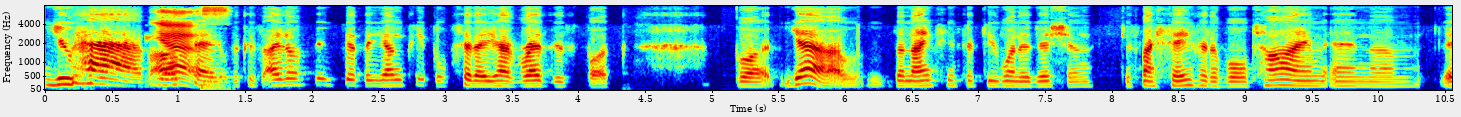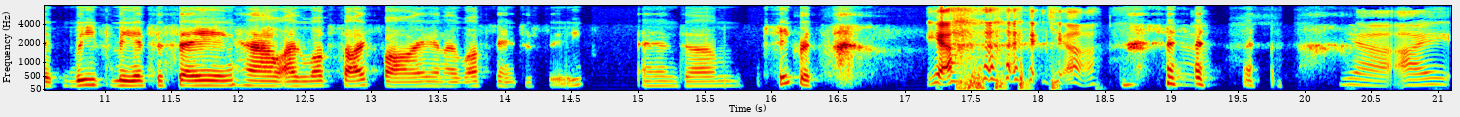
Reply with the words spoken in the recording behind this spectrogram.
You have, Yes. okay, because I don't think that the young people today have read this book. But yeah, the 1951 edition is my favorite of all time, and um, it leads me into saying how I love sci-fi and I love fantasy and um, secrets. Yeah. yeah. Yeah. Yeah, I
